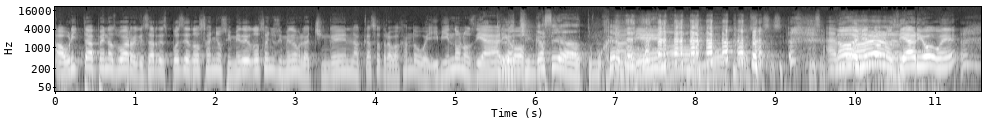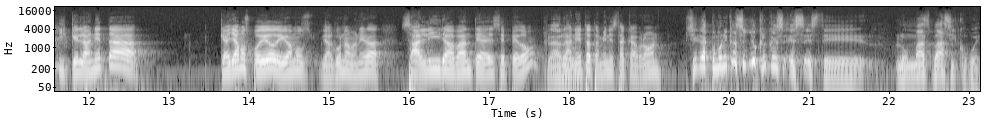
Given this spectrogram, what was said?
ahorita apenas voy a regresar después de dos años y medio. Dos años y medio me la chingué en la casa trabajando, güey, y viéndonos ¿Te diario. la chingaste a tu mujer? ¿no? También. Ah, no, claro, sí, sí, sí. No, y viéndonos diario, güey. Y que la neta, que hayamos podido, digamos, de alguna manera salir avante a ese pedo. Claro. La neta también está cabrón. Sí, la comunicación yo creo que es, es, este lo más básico, güey.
